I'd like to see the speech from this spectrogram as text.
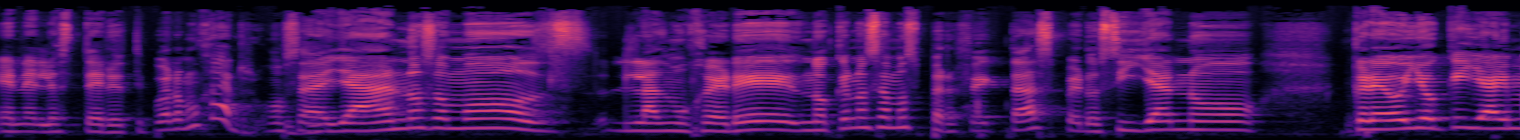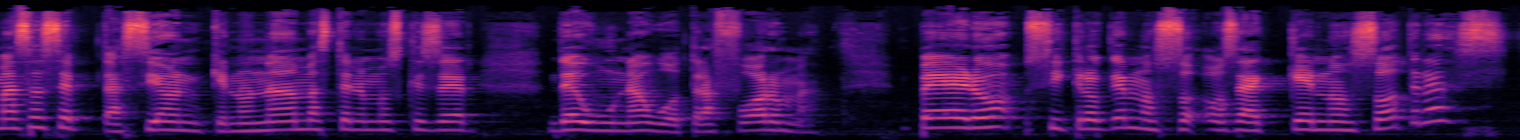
en el estereotipo de la mujer. O sea, ya no somos las mujeres, no que no seamos perfectas, pero sí ya no, creo yo que ya hay más aceptación, que no nada más tenemos que ser de una u otra forma. Pero sí creo que nos, o sea, que nosotras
